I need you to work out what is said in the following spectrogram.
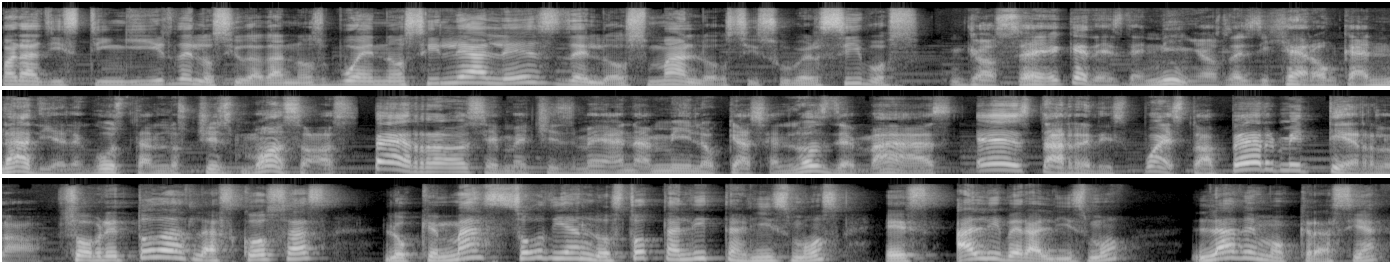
para distinguir de los ciudadanos buenos y leales de los malos y subversivos. Yo sé que desde niños les dijeron que a nadie le gustan los chismosos, pero si me chismean a mí lo que hacen los demás, estaré dispuesto a permitirlo. Sobre todas las cosas, lo que más odian los totalitarismos es al liberalismo, la democracia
